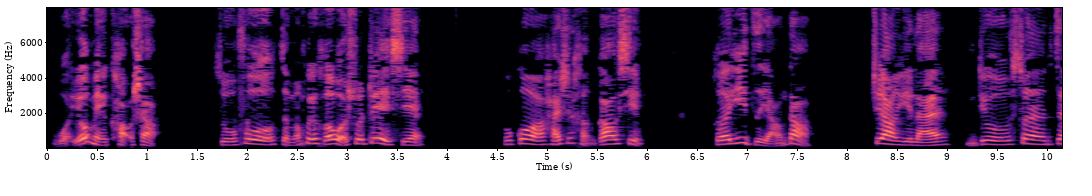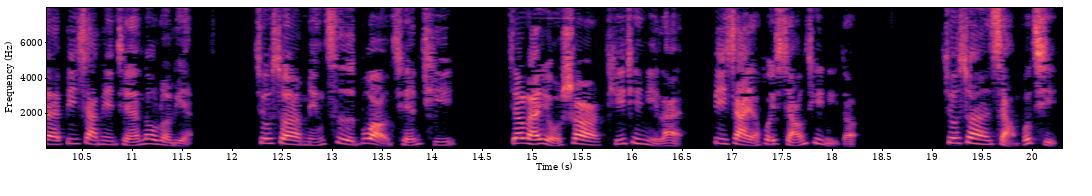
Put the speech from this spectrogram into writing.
我又没考上，祖父怎么会和我说这些？不过还是很高兴。”和易子阳道：“这样一来，你就算在陛下面前露了脸，就算名次不往前提。”将来有事儿提起你来，陛下也会想起你的。就算想不起，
